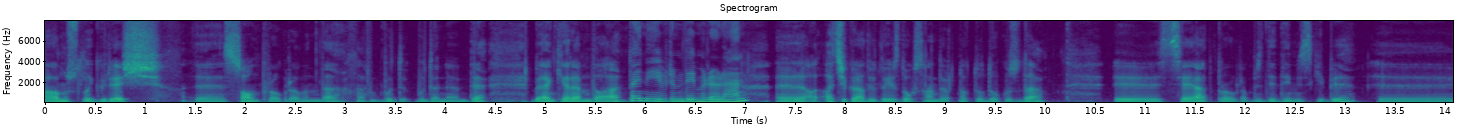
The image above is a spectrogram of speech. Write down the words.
Kamusla Güreş e, son programında bu, bu dönemde. Ben Kerem Doğan. Ben Evrim Demirören. E, Açık Radyo'dayız 94.9'da. E, seyahat programımız dediğimiz gibi. E,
